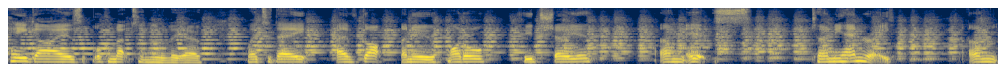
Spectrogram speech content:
Hey guys, welcome back to another video, where today I've got a new model for you to show you. Um, it's Tomy Henry. Um,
